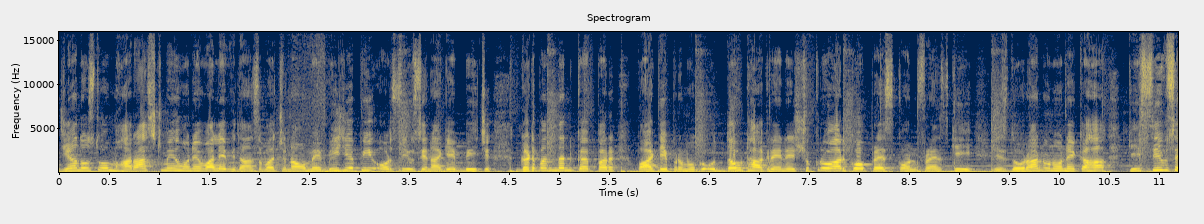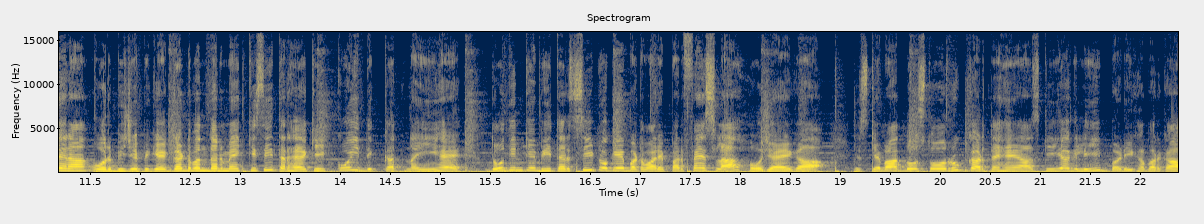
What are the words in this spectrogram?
जी हाँ दोस्तों, महाराष्ट्र में होने वाले विधानसभा चुनाव चुनाव में बीजेपी और शिवसेना के बीच गठबंधन पर पार्टी प्रमुख उद्धव ठाकरे ने शुक्रवार को प्रेस कॉन्फ्रेंस की। इस दौरान उन्होंने कहा कि शिवसेना और बीजेपी के गठबंधन में किसी तरह की कोई दिक्कत नहीं है। दो दिन के भीतर सीटों के बंटवारे पर फैसला हो जाएगा। इसके बाद दोस्तों, रुक करते हैं आज की अगली बड़ी खबर का।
